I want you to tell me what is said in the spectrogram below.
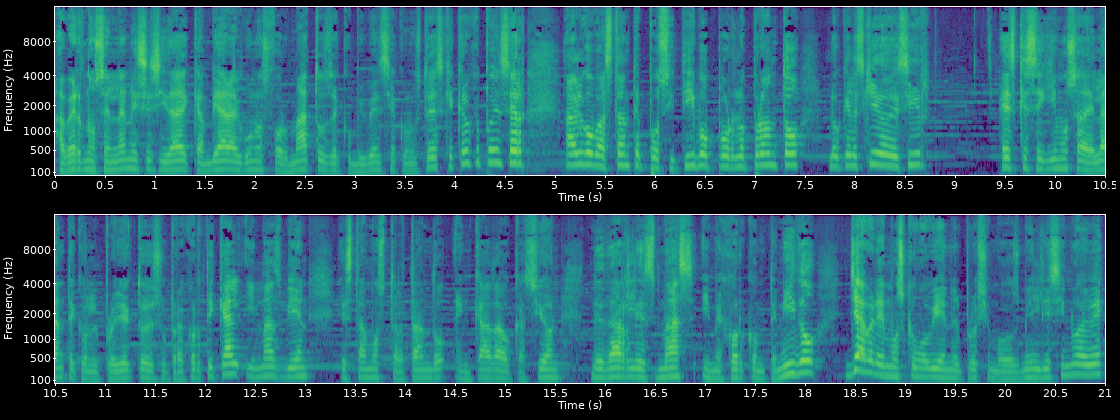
a vernos en la necesidad de cambiar algunos formatos de convivencia con ustedes que creo que pueden ser algo bastante positivo. Por lo pronto, lo que les quiero decir es que seguimos adelante con el proyecto de supracortical y más bien estamos tratando en cada ocasión de darles más y mejor contenido. Ya veremos cómo viene el próximo 2019,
